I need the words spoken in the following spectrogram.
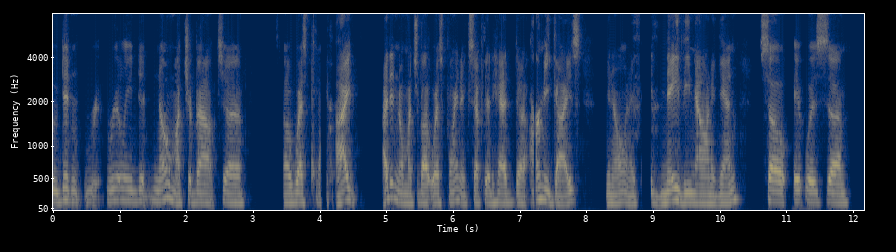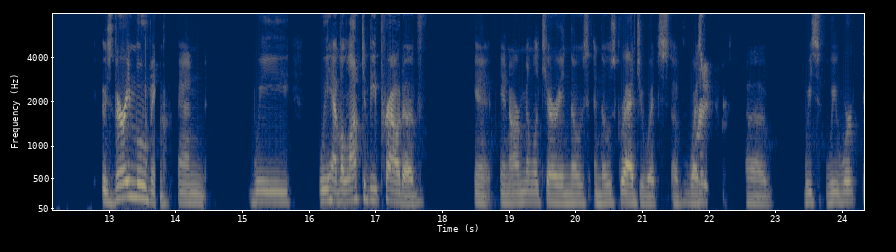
Who didn't re- really didn't know much about uh, uh, West Point, I I didn't know much about West Point except it had uh, Army guys, you know, and it Navy now and again. So it was um, it was very moving, and we we have a lot to be proud of in, in our military and those and those graduates of West. Great. Uh, we we worked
